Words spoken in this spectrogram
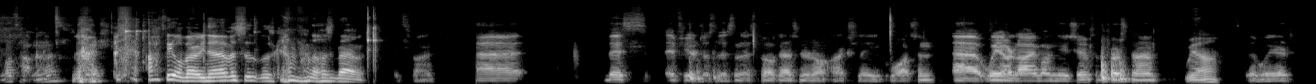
What's happening? I feel very nervous that there's camera on now. It's fine. Uh, this, if you're just listening to this podcast and you're not actually watching, uh, we are live on YouTube for the first time. We are. It's a bit weird.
